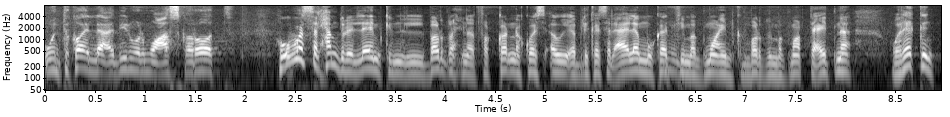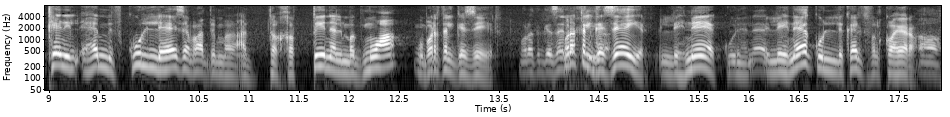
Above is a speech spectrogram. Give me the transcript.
وانتقاء اللاعبين والمعسكرات. هو بس الحمد لله يمكن برضه إحنا فكرنا كويس قوي قبل كاس العالم وكانت في مجموعة يمكن برضه المجموعة بتاعتنا ولكن كان الأهم في كل هذا بعد ما تخطينا المجموعة مباراة الجزائر. مباراة الجزائر مباراة. الجزائر اللي هناك وال- اللي هناك. اللي هناك واللي كانت في القاهرة. آه.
